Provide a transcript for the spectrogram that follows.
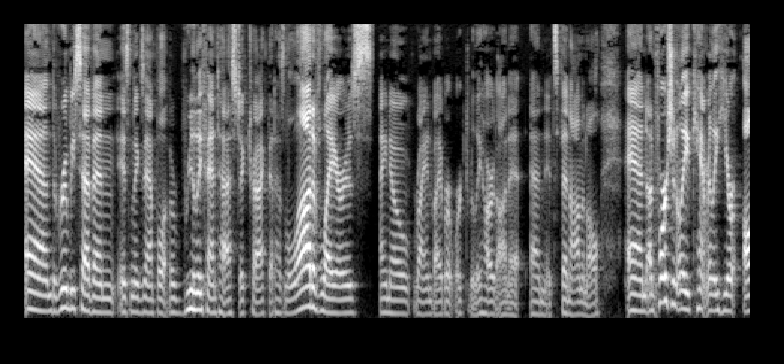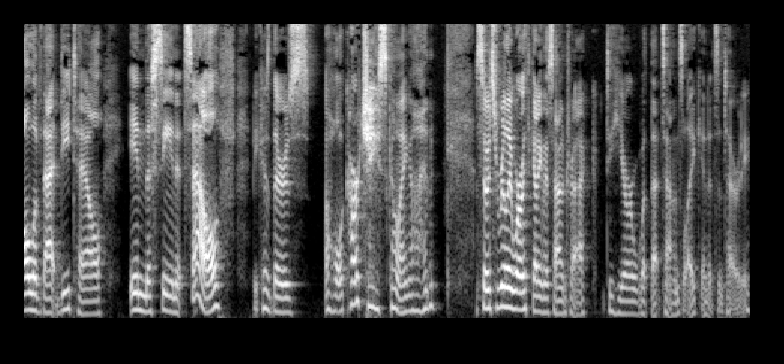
and the Ruby 7 is an example of a really fantastic track that has a lot of layers. I know Ryan Vibert worked really hard on it and it's phenomenal. And unfortunately, you can't really hear all of that detail in the scene itself because there's a whole car chase going on. So it's really worth getting the soundtrack to hear what that sounds like in its entirety.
